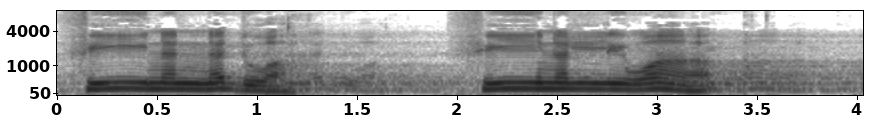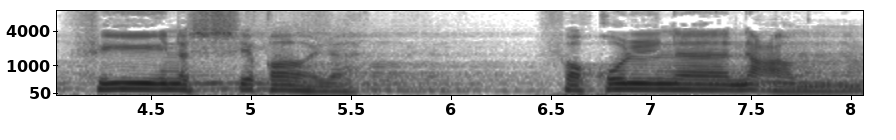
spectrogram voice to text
فينا الندوة فينا اللواء فينا السقاية. فقلنا نعم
